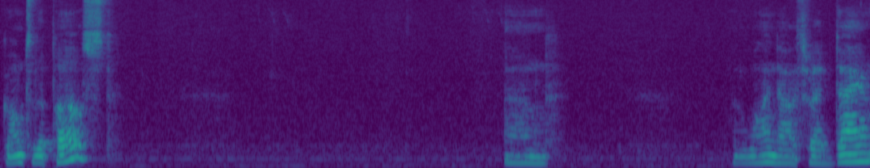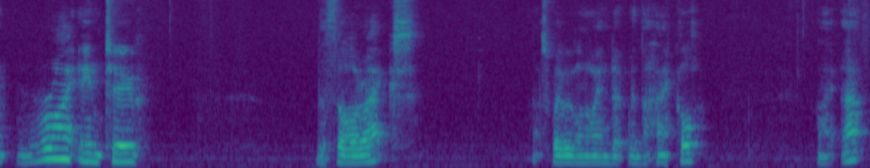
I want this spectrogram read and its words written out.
Go onto the post. And we'll wind our thread down right into the thorax. That's where we want to end up with the hackle. Like that.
